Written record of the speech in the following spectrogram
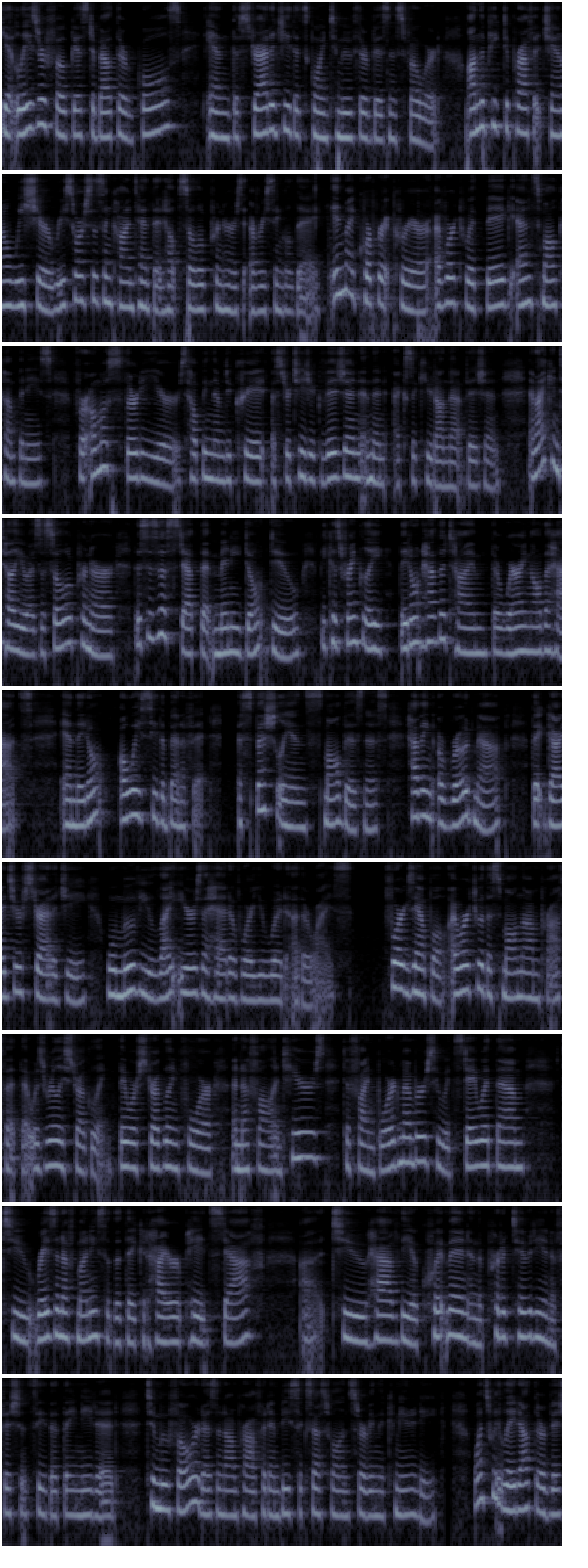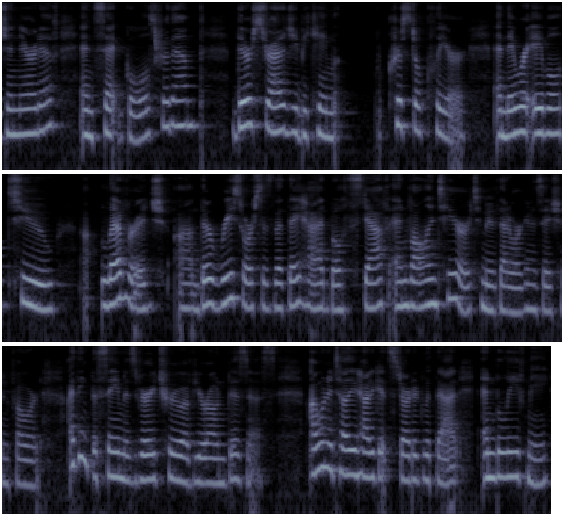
get laser focused about their goals and the strategy that's going to move their business forward. On the Peak to Profit channel, we share resources and content that help solopreneurs every single day. In my corporate career, I've worked with big and small companies for almost 30 years, helping them to create a strategic vision and then execute on that vision. And I can tell you, as a solopreneur, this is a step that many don't do because, frankly, they don't have the time, they're wearing all the hats, and they don't always see the benefit. Especially in small business, having a roadmap that guides your strategy will move you light years ahead of where you would otherwise. For example, I worked with a small nonprofit that was really struggling. They were struggling for enough volunteers, to find board members who would stay with them, to raise enough money so that they could hire paid staff, uh, to have the equipment and the productivity and efficiency that they needed to move forward as a nonprofit and be successful in serving the community. Once we laid out their vision narrative and set goals for them, their strategy became crystal clear, and they were able to uh, leverage um, their resources that they had, both staff and volunteer, to move that organization forward. I think the same is very true of your own business. I want to tell you how to get started with that, and believe me,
